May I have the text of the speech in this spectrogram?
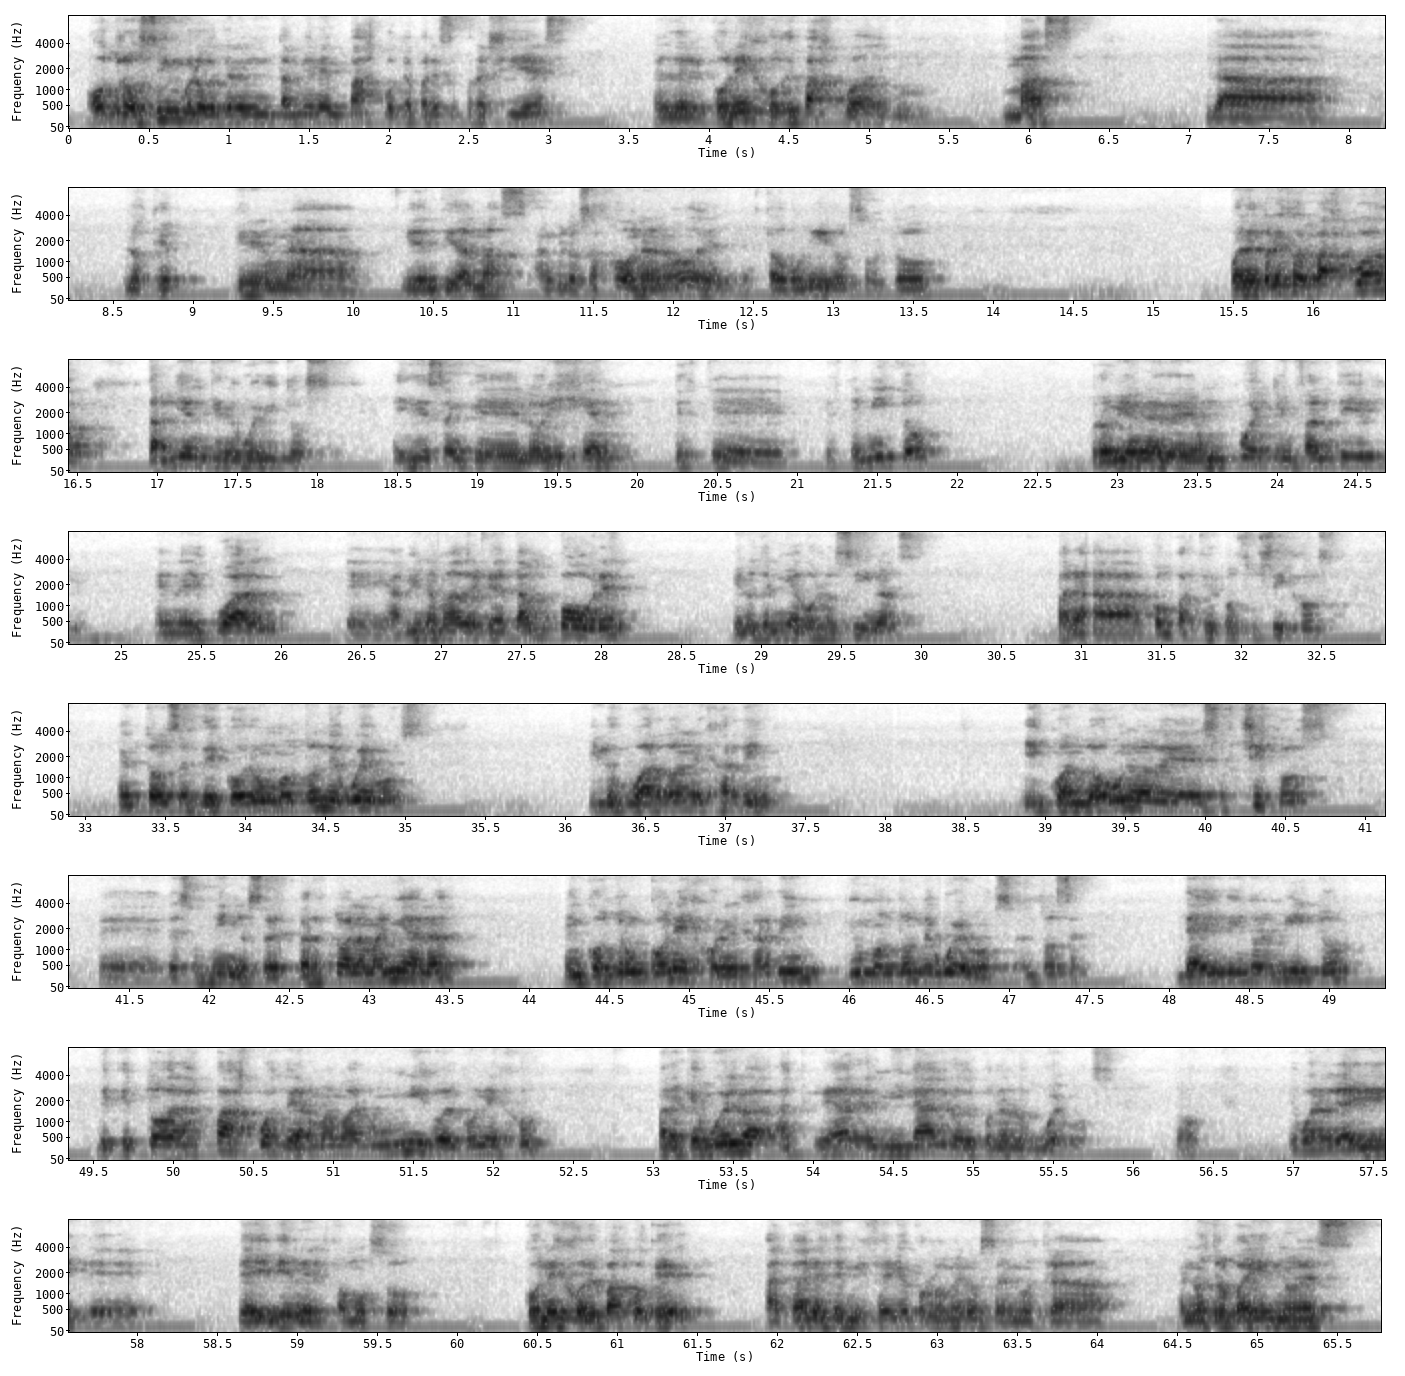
otro símbolo que tienen también en Pascua que aparece por allí es el del conejo de Pascua, más la, los que tienen una identidad más anglosajona, ¿no? De Estados Unidos, sobre todo. Bueno, el conejo de Pascua también tiene huevitos y dicen que el origen de este, de este mito proviene de un cuento infantil en el cual eh, había una madre que era tan pobre que no tenía golosinas para compartir con sus hijos, entonces decoró un montón de huevos y los guardó en el jardín. Y cuando uno de sus chicos, eh, de sus niños, se despertó a la mañana, encontró un conejo en el jardín y un montón de huevos. Entonces, de ahí vino el mito de que todas las Pascuas le armaban un nido al conejo para que vuelva a crear el milagro de poner los huevos. Y bueno, de ahí, eh, de ahí viene el famoso conejo de Pascua que acá en este hemisferio, por lo menos en, nuestra, en nuestro país, no es,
